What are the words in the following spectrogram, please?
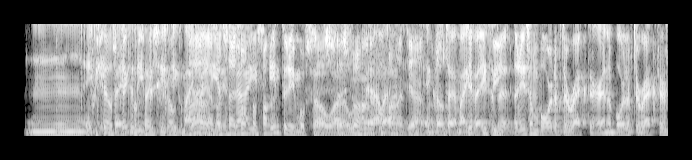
Mm, ik, ik weet het niet precies. Ik, maar ja, ja, zij is interim of zo. Is, is vervangend, ja, ik wil zeggen, maar ik weet dat er, is een board of director. En een board of directors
